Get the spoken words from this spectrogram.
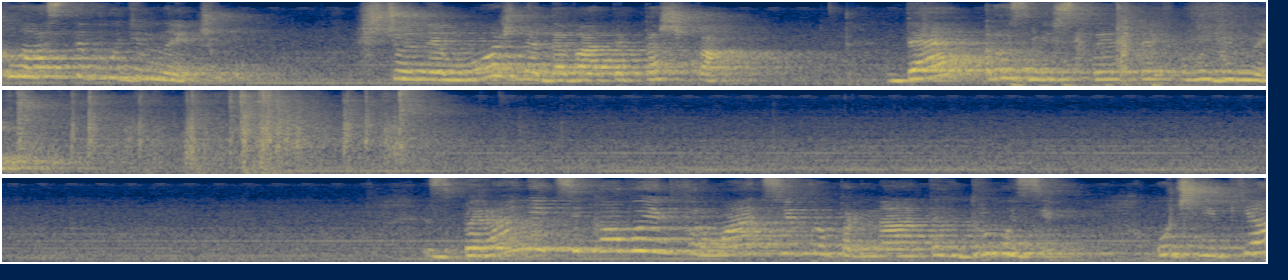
класти в годівничку? Що не можна давати пташкам? Де розмістити годівничку? Збирання цікавої інформації про пернатих друзів. Учні 5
